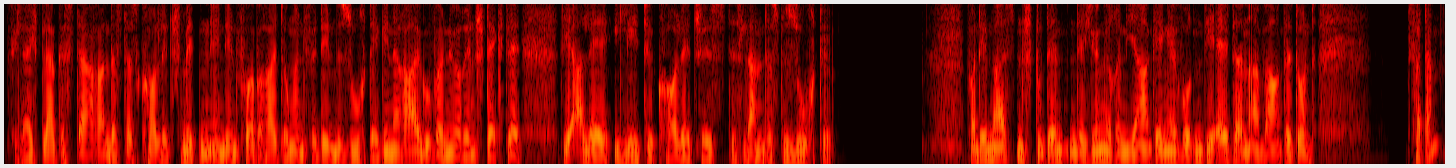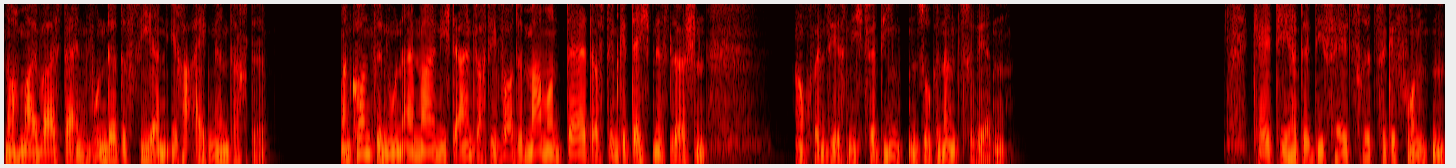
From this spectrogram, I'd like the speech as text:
Vielleicht lag es daran, dass das College mitten in den Vorbereitungen für den Besuch der Generalgouverneurin steckte, die alle Elite-Colleges des Landes besuchte. Von den meisten Studenten der jüngeren Jahrgänge wurden die Eltern erwartet und verdammt nochmal war es da ein Wunder, dass sie an ihre eigenen dachte. Man konnte nun einmal nicht einfach die Worte Mom und Dad aus dem Gedächtnis löschen, auch wenn sie es nicht verdienten, so genannt zu werden. Katie hatte die Felsritze gefunden,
